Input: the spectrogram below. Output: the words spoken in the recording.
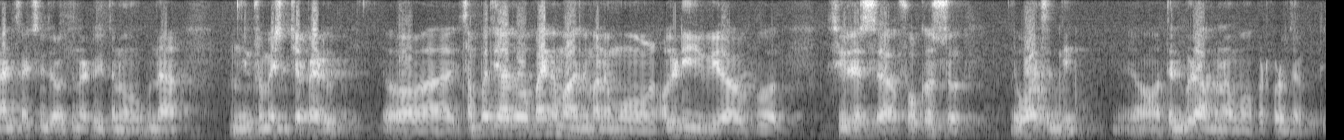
మ్యానుఫ్యాక్చరింగ్ జరుగుతున్నట్టు ఇతను ఉన్న ఇన్ఫర్మేషన్ చెప్పాడు. సంపత్ యాదవ్ పైన మన- మనము ఆల్రెడీ సీరియస్ ఫోకస్ వాచ్ ఉంది. అతన్ని కూడా మనము పట్టుకోవడం జరుగుతుంది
